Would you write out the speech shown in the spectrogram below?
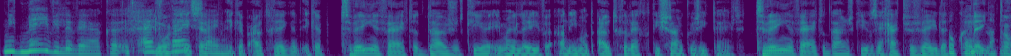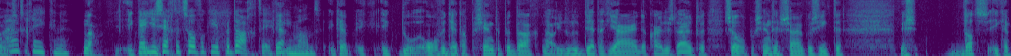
niet mee willen werken, het eigenwijs ik, heb, zijn? ik heb uitgerekend, ik heb 52.000 keer in mijn leven aan iemand uitgelegd dat hij suikerziekte heeft. 52.000 keer. Dan zeg ga je het vervelen? Oké, nee, laat toch uitrekenen. Nou, ik Ja, je zegt het zoveel keer per dag tegen iemand. Ik, heb, ik, ik doe ongeveer 30 patiënten per dag. Nou, je doet het 30 jaar, dan kan je dus uitrekenen. Zoveel patiënt heeft suikerziekte. Dus dat ik heb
